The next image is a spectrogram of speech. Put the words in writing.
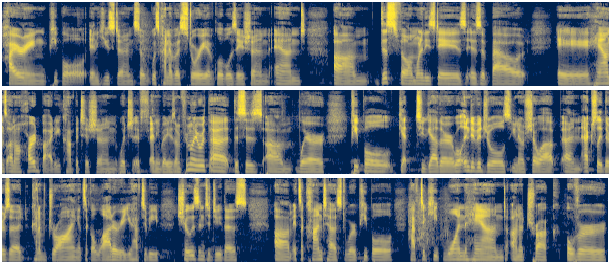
hiring people in Houston. So it was kind of a story of globalization. And um, this film, one of these days, is about a hands on a hard body competition, which, if anybody is unfamiliar with that, this is um, where people get together. Well, individuals, you know, show up, and actually, there's a kind of drawing. It's like a lottery. You have to be chosen to do this. Um, it's a contest where people have to keep one hand on a truck over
